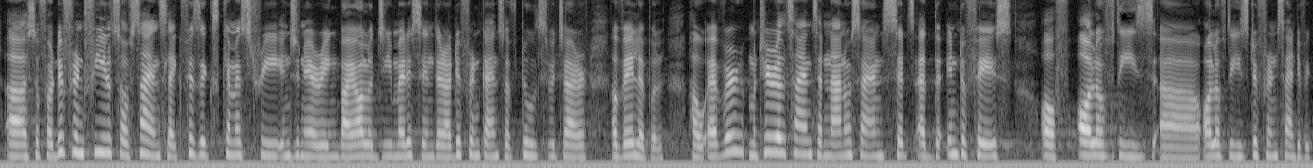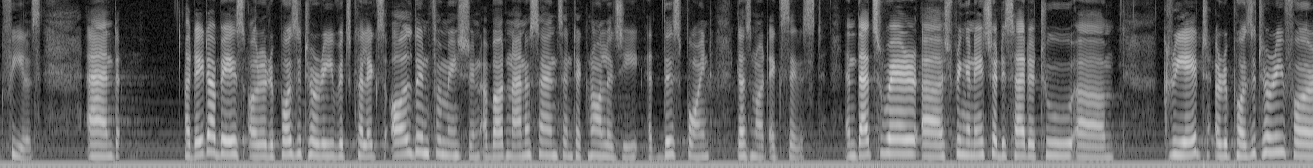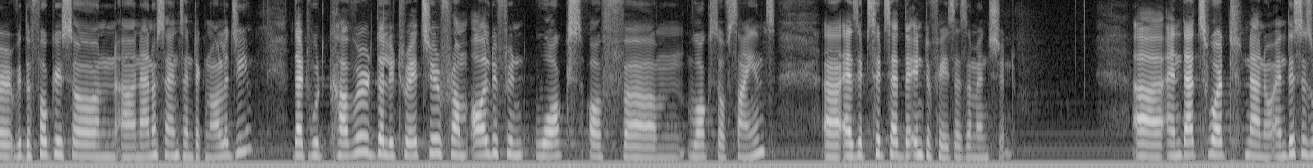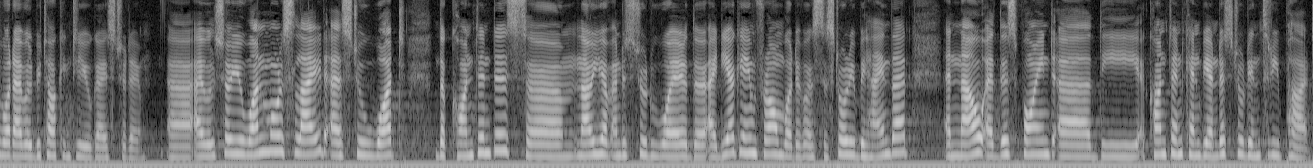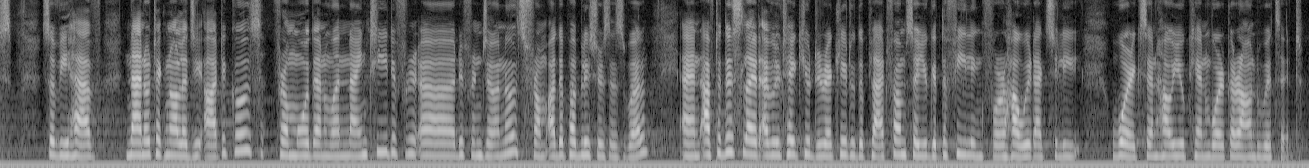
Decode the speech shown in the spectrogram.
Uh, so for different fields of science like physics, chemistry, engineering, biology, medicine, there are different kinds of tools which are available. However, material science and nanoscience sits at the interface of all of these, uh, all of these different scientific fields. And a database or a repository which collects all the information about nanoscience and technology at this point does not exist. And that's where uh, Springer Nature decided to um, create a repository for, with the focus on uh, nanoscience and technology that would cover the literature from all different walks of, um, walks of science as it sits at the interface, as I mentioned. Uh, and that's what Nano, and this is what I will be talking to you guys today. Uh, I will show you one more slide as to what the content is. Um, now you have understood where the idea came from, what was the story behind that. And now at this point, uh, the content can be understood in three parts. So we have nanotechnology articles from more than 190 different, uh, different journals from other publishers as well. And after this slide, I will take you directly to the platform so you get the feeling for how it actually works and how you can work around with it.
